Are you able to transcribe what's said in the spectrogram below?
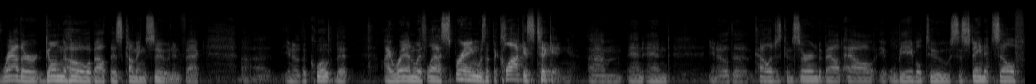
rather gung ho about this coming soon. In fact, uh, you know, the quote that I ran with last spring was that the clock is ticking, um, and and you know the college is concerned about how it will be able to sustain itself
